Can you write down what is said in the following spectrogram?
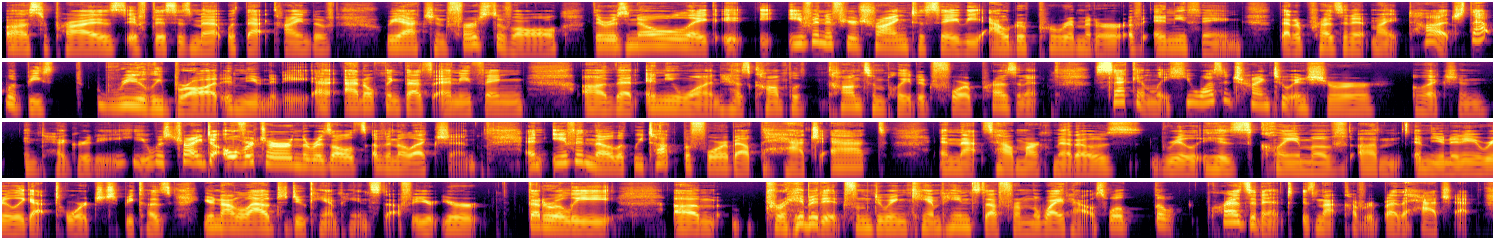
uh, surprised if this is met with that kind of reaction. First of all there is no like it, even if you're trying to say the outer perimeter of anything that a president might touch that would be really broad immunity. I, I don't think that's anything uh, that anyone has compl- contemplated for a president. Secondly he wasn't trying to ensure election integrity. He was trying to overturn the results of an election. And even though, like we talked before about the Hatch Act, and that's how Mark Meadows really his claim of um, immunity really got torched because you're not allowed to do campaign stuff. You're, you're federally um, prohibited from doing campaign stuff from the White House. Well, the president is not covered by the Hatch Act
